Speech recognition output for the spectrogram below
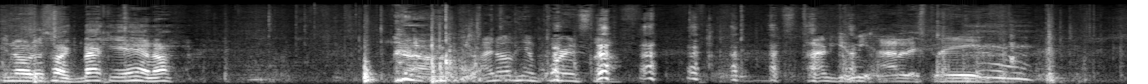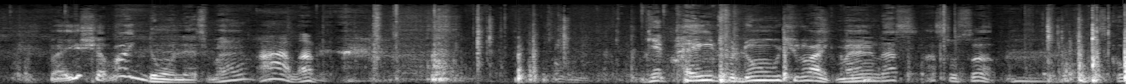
you know, it's like back of your hand, huh? Uh, I know the important stuff. It's time to get me out of this plane. Man, you should like doing this, man. I love it. Get paid for doing what you like, man. That's that's what's up. That's cool.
